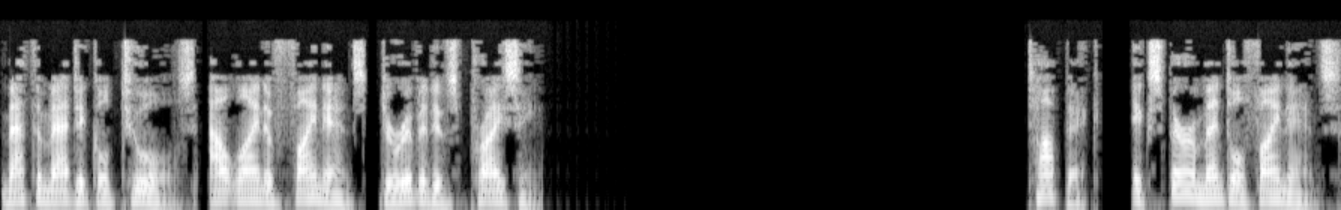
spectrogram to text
Mathematical Tools, Outline of Finance, Derivatives Pricing. Experimental finance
